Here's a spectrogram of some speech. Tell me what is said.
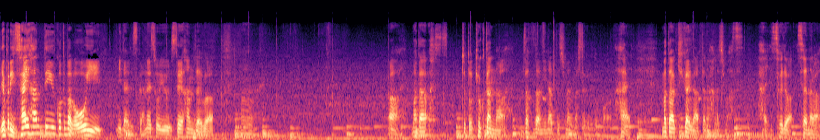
やっぱり再犯っていう言葉が多いみたいですからねそういう性犯罪は、うん、あまたちょっと極端な雑談になってしまいましたけれども。はい。また機会があったら話します。はい。それではさよなら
